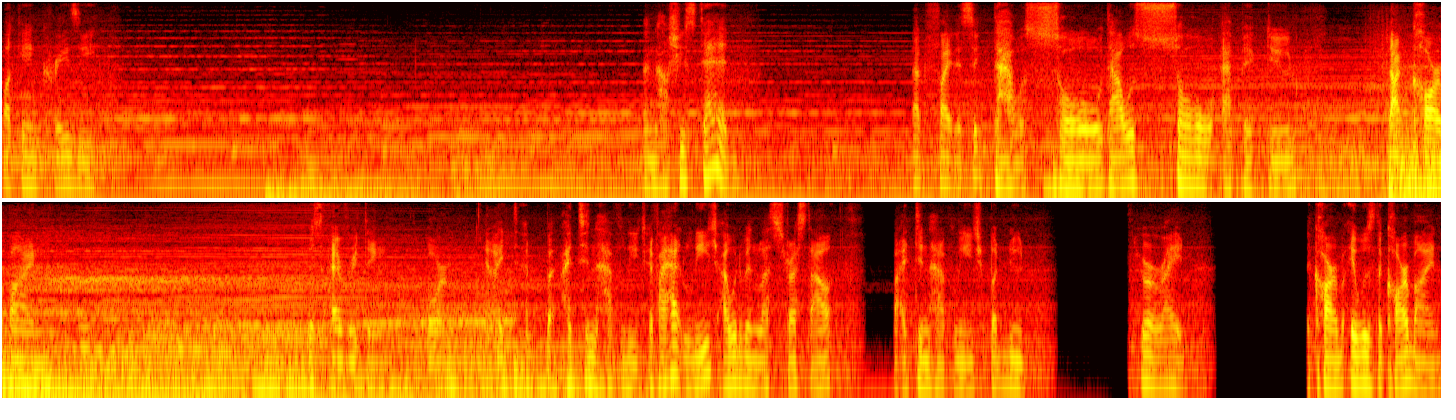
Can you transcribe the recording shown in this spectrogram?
fucking crazy. And now she's dead. That fight is sick. That was so, that was so epic, dude. That carbine was everything for. And I, but I didn't have leech. If I had leech, I would have been less stressed out. But I didn't have leech. But dude, you're right. The carb, it was the carbine.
